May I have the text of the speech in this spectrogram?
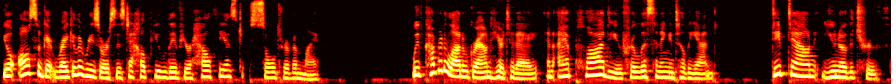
You'll also get regular resources to help you live your healthiest, soul driven life. We've covered a lot of ground here today, and I applaud you for listening until the end. Deep down, you know the truth.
